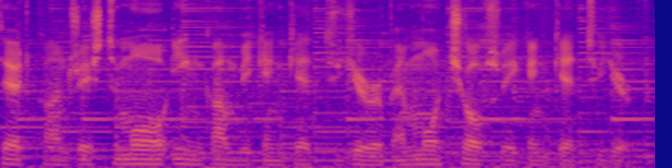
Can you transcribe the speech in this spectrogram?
third countries, the more income we can get to Europe and more jobs we can get to Europe.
